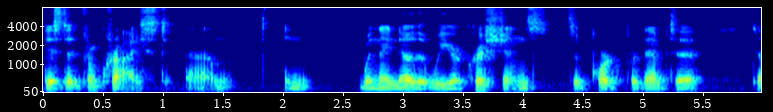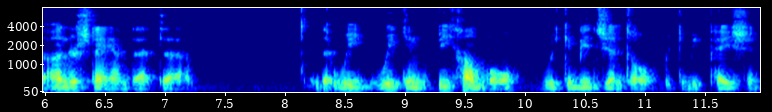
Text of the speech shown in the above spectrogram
distant from Christ, um, and when they know that we are Christians, it's important for them to to understand that uh, that we we can be humble, we can be gentle, we can be patient,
